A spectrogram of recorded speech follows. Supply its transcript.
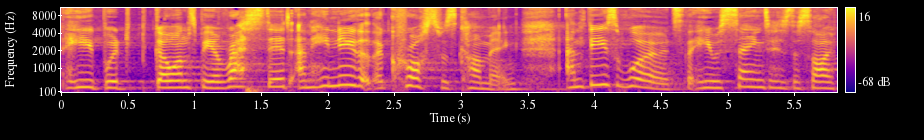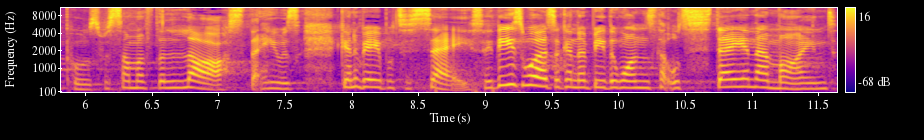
He would go on to be arrested, and he knew that the cross was coming. And these words that he was saying to his disciples were some of the last that he was going to be able to say. So these words are going to be the ones that will stay in their mind,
